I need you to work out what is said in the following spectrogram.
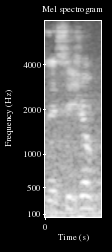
decision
